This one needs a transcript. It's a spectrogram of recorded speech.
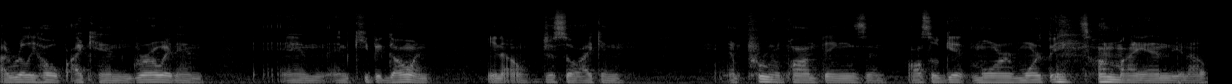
I really hope I can grow it and and and keep it going. You know, just so I can improve upon things and also get more more things on my end. You know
